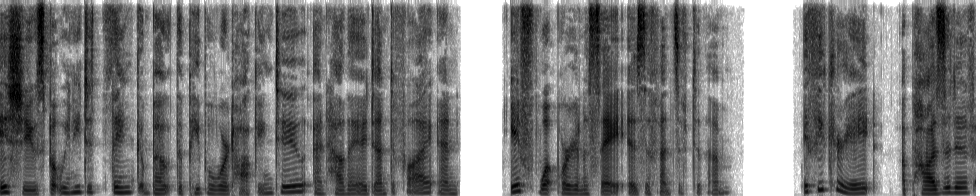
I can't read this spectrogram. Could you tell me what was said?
issues, but we need to think about the people we're talking to and how they identify and if what we're going to say is offensive to them. If you create a positive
